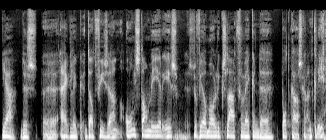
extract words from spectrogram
Ja, dus uh, eigenlijk het advies aan ons dan weer is zoveel mogelijk slaapverwekkende podcast gaan creëren.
